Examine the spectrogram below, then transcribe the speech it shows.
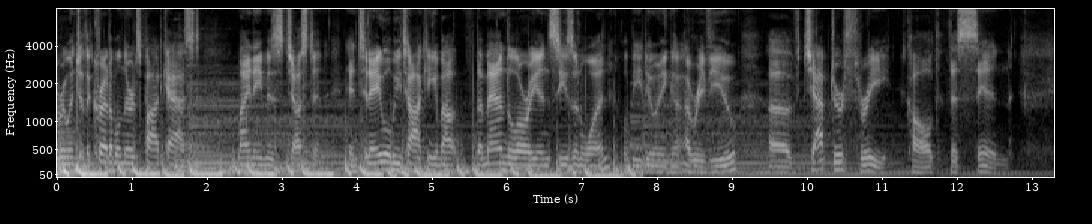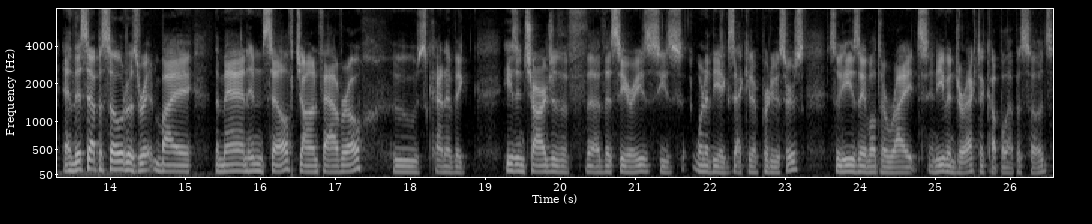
Everyone, to the Credible Nerds Podcast. My name is Justin, and today we'll be talking about The Mandalorian Season 1. We'll be doing a, review of Chapter 3 called The Sin. And this episode was written by the man himself, Jon Favreau, who's kind of a he's in charge of the, the, series. He's one of the executive producers, so he's able to write and even direct a couple episodes.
